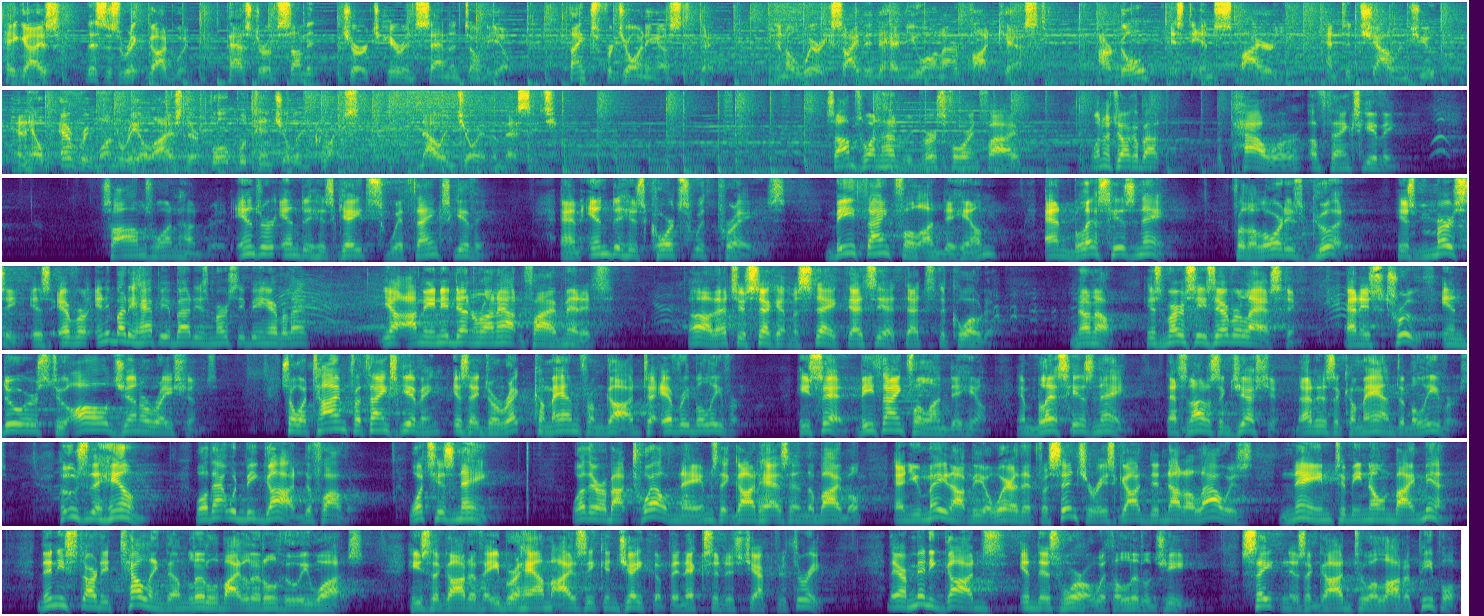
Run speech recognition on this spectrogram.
Hey guys, this is Rick Godwin, pastor of Summit Church here in San Antonio. Thanks for joining us today. You know, we're excited to have you on our podcast. Our goal is to inspire you and to challenge you and help everyone realize their full potential in Christ. Now enjoy the message. Psalms 100, verse 4 and 5. I want to talk about the power of thanksgiving. Psalms 100. Enter into his gates with thanksgiving and into his courts with praise. Be thankful unto him and bless his name. For the Lord is good. His mercy is ever. Anybody happy about his mercy being everlasting? Yeah, I mean, it doesn't run out in five minutes. Oh, that's your second mistake. That's it. That's the quota. No, no. His mercy is everlasting and his truth endures to all generations. So, a time for thanksgiving is a direct command from God to every believer. He said, Be thankful unto him and bless his name. That's not a suggestion, that is a command to believers. Who's the him? Well, that would be God the Father. What's his name? Well, there are about 12 names that God has in the Bible, and you may not be aware that for centuries God did not allow his name to be known by men. Then he started telling them little by little who he was. He's the God of Abraham, Isaac, and Jacob in Exodus chapter 3. There are many gods in this world with a little g. Satan is a God to a lot of people.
